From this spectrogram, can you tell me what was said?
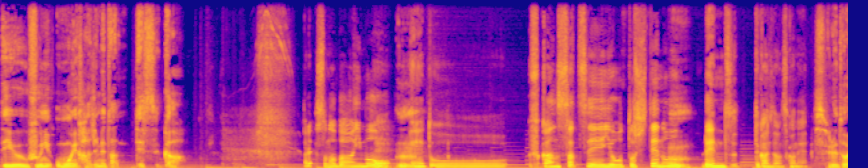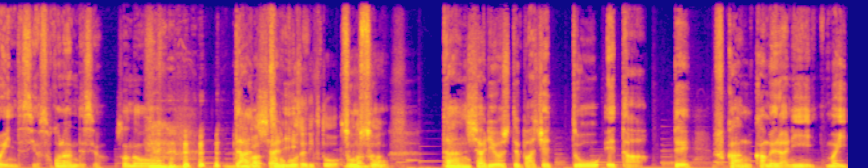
ていうふうに思い始めたんですが。あれその場合も、うん。えっ、と俯瞰撮影用としてうのん。レンズって感じなんですかね。鋭いんですよ。そこなんですよ。そのうん。断捨離。その構成でいくと。そううそう。断捨離をしてバジェットを得た。で俯瞰カメラに、まあ、一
